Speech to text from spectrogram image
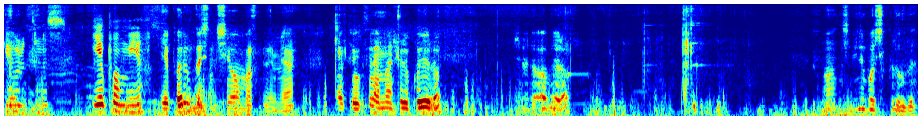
Gördünüz. Yapamıyor. Yaparım da şimdi şey olmaz dedim ya. Bak yoksa hemen şöyle koyuyorum. Şöyle alıyorum. Aa çivinin başı kırıldı.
